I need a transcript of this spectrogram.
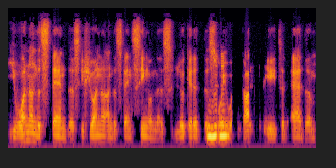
you want to understand this if you want to understand singleness look at it this mm-hmm. way when god created adam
